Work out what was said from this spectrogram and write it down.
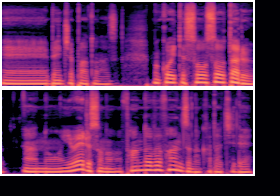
えー、ベンチャーパートナーズ、まあ、こういったそうそうたる、あの、いわゆるその fund of funds の形で、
